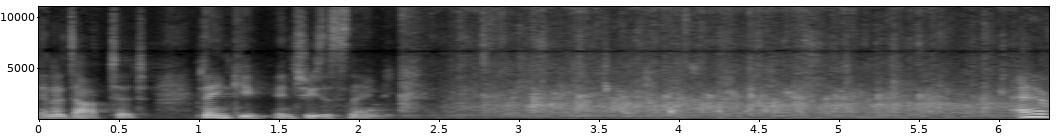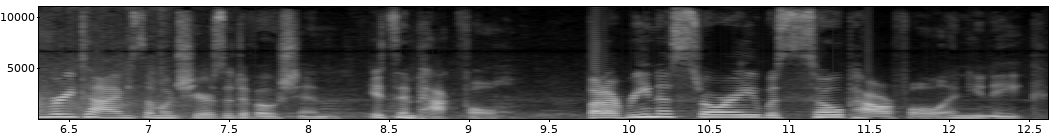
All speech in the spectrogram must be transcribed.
been adopted. Thank you in Jesus' name. Every time someone shares a devotion, it's impactful. But Irina's story was so powerful and unique.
